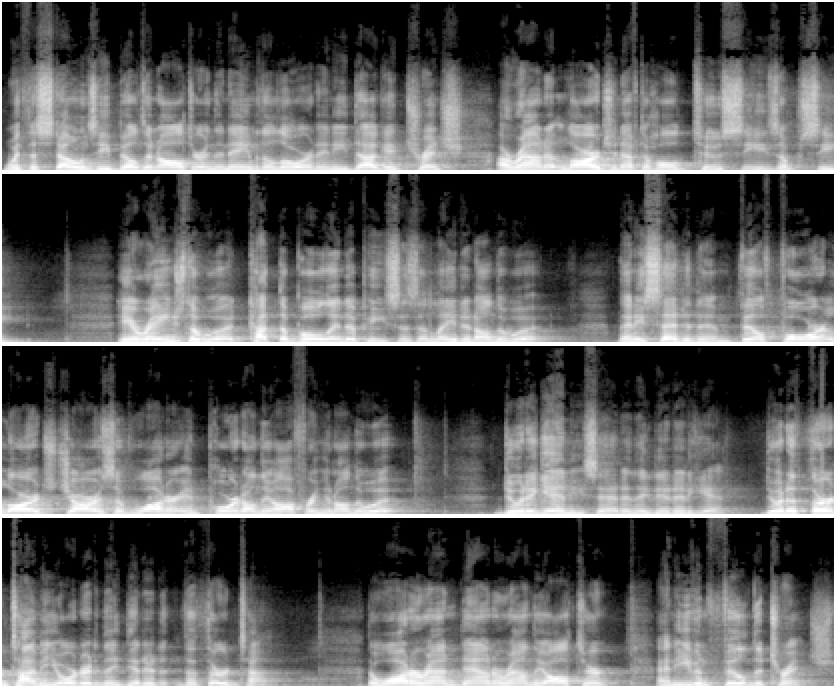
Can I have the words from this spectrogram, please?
With the stones, he built an altar in the name of the Lord, and he dug a trench around it large enough to hold two seahs of seed. He arranged the wood, cut the bull into pieces, and laid it on the wood. Then he said to them, Fill four large jars of water and pour it on the offering and on the wood. Do it again, he said, and they did it again. Do it a third time, he ordered, and they did it the third time. The water ran down around the altar and even filled the trench.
